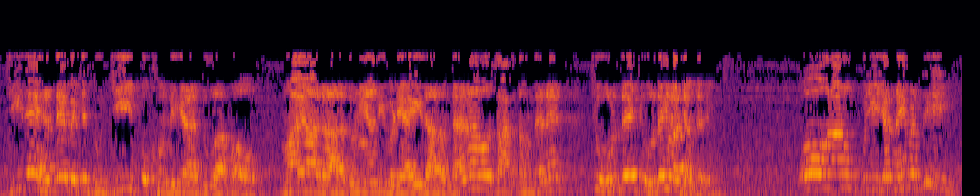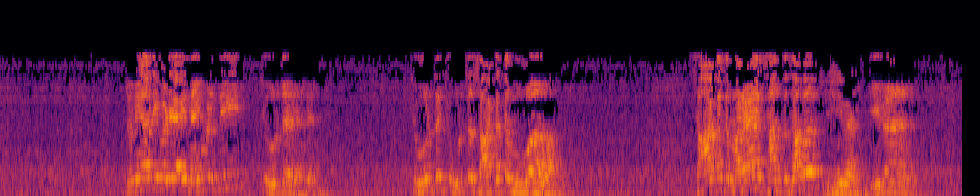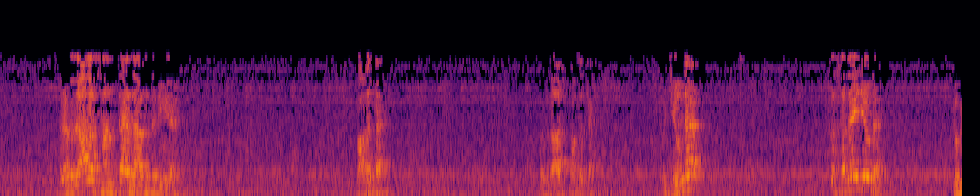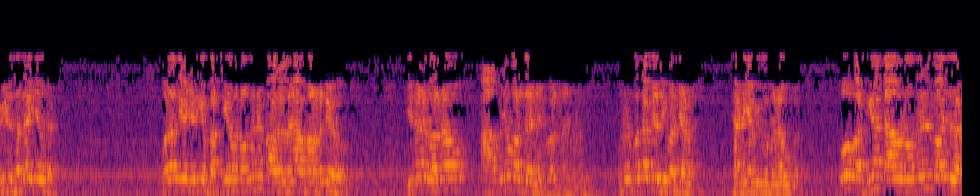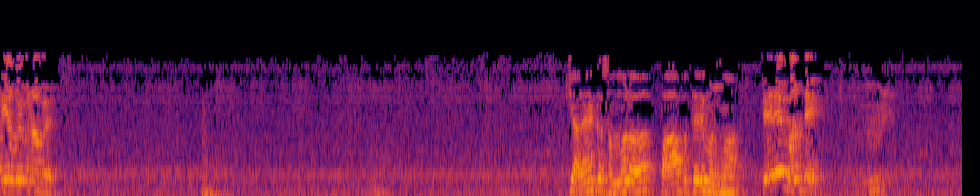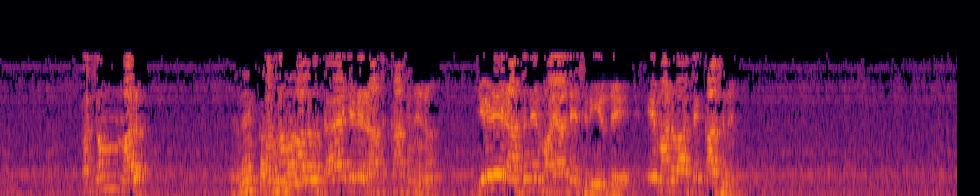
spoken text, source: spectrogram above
ਜਿਹਦੇ ਹਿਰਦੇ ਵਿੱਚ ਦੂਜੀ ਭੁੱਖ ਹੁੰਦੀ ਹੈ ਦੂਆ ਭਾਉ। ਮਾਇਆ ਦਾ ਦੁਨੀਆ ਦੀ ਵਡਿਆਈ ਦਾ ਹੁੰਦਾ ਨਾ ਉਹ ਸਾਖਤ ਹੁੰਦੇ ਨੇ ਝੂਲਦੇ ਝੂਲਦੇ ਹੀ ਮਰ ਜਾਂਦੇ ਨੇ। ਉਹ ਉਹਨਾਂ ਨੂੰ ਪੋਜੀਸ਼ਨ ਨਹੀਂ ਮਿਲਦੀ। ਦੁਨੀਆ ਦੀ ਵਡਿਆਈ ਨਹੀਂ ਮਿਲਦੀ ਝੂਲਦੇ ਰਹਿੰਦੇ ਨੇ। ਝੂਲ ਤੇ ਝੂਲ ਤੇ ਸਾਖਤ ਬੂਆ। ਸਾਖਤ ਮਰੈ ਸੰਤ ਸਭ। ਜੀਵਨ। ਜੀਵਨ। ਰਵਦਾਸ ਸੰਤ ਹੈ ਸਾਖਤ ਨਹੀਂ ਹੈ। ਭਗਤ ਹੈ। ਰਵਦਾਸ ਭਗਤ ਹੈ। ਜਿਉਂਦਾ ਤਾਂ ਸਦਾ ਹੀ ਜਿਉਂਦਾ ਕਬੀਰ ਸਦਾ ਹੀ ਜਿਉਂਦਾ ਉਹਨਾਂ ਦੀਆਂ ਜਿਹੜੀਆਂ ਬਰਸੀਆਂ ਮਨਾਉਂਦੇ ਨੇ, ਪਾਗਲ ਨਾ ਮਰਨਗੇ ਉਹ। ਜਿਨ੍ਹਾਂ ਨੇ ਮਰਨਾ ਉਹ ਆਪ ਜੋ ਮਰਦੇ ਨੇ ਮਰਨਾ ਉਹਨਾਂ ਨੂੰ। ਪਤਾ ਵੀ ਅਸੀਂ ਮਰ ਜਾਣਾ। ਸਾਡੀਆਂ ਵੀ ਕੋਈ ਬਣਾਊਗਾ ਉਹ ਵਰਦੀਆਂ ਤਾਂ ਬਣਾਉਂਦੇ ਨੇ, ਬਾਅਦ 'ਚ ਸਾਡੀਆਂ ਕੋਈ ਬਣਾਵੇ ਝਰੈ ਕਸਮਲ ਪਾਪ ਤੇਰੇ ਮਨੁਆ। ਤੇਰੇ ਮਨ ਦੇ ਕਸਮ ਮਲ ਝਰੈ ਕਸਮ ਮਲ ਹੁੰਦਾ ਜਿਹੜੇ ਰਸ ਕਸ ਨੇ ਨਾ। ਜਿਹੜੇ ਰਸ ਨੇ ਮਾਇਆ ਦੇ ਸਰੀਰ ਦੇ ਇਹ ਮਨ ਵਾਸਤੇ ਕਸ ਨੇ।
